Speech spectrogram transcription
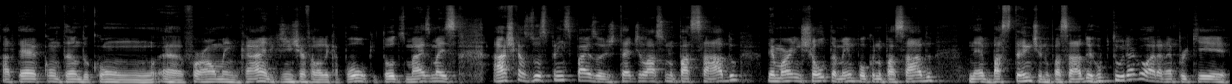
até contando com uh, For All Mankind, que a gente vai falar daqui a pouco, e todos mais, mas acho que as duas principais hoje, Ted Laço no passado, The Morning Show também um pouco no passado, né, bastante no passado, e Ruptura agora, né? Porque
